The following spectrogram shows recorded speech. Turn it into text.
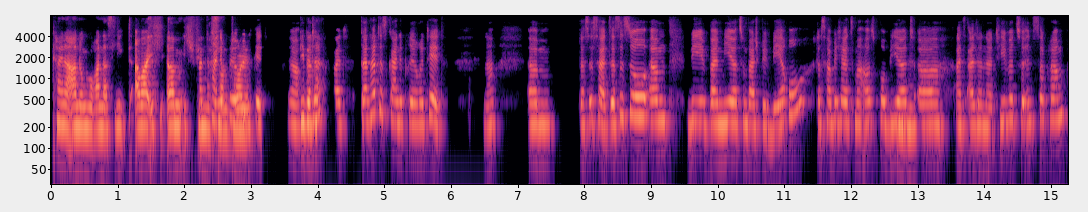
Keine Ahnung, woran das liegt. Aber ich, ähm, ich finde das schon Priorität. toll. Ja, Wie bitte? Dann hat, halt, dann hat, es keine Priorität. Ne? Ähm, das ist halt, das ist so ähm, wie bei mir zum Beispiel Vero. Das habe ich jetzt mal ausprobiert mhm. äh, als Alternative zu Instagram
